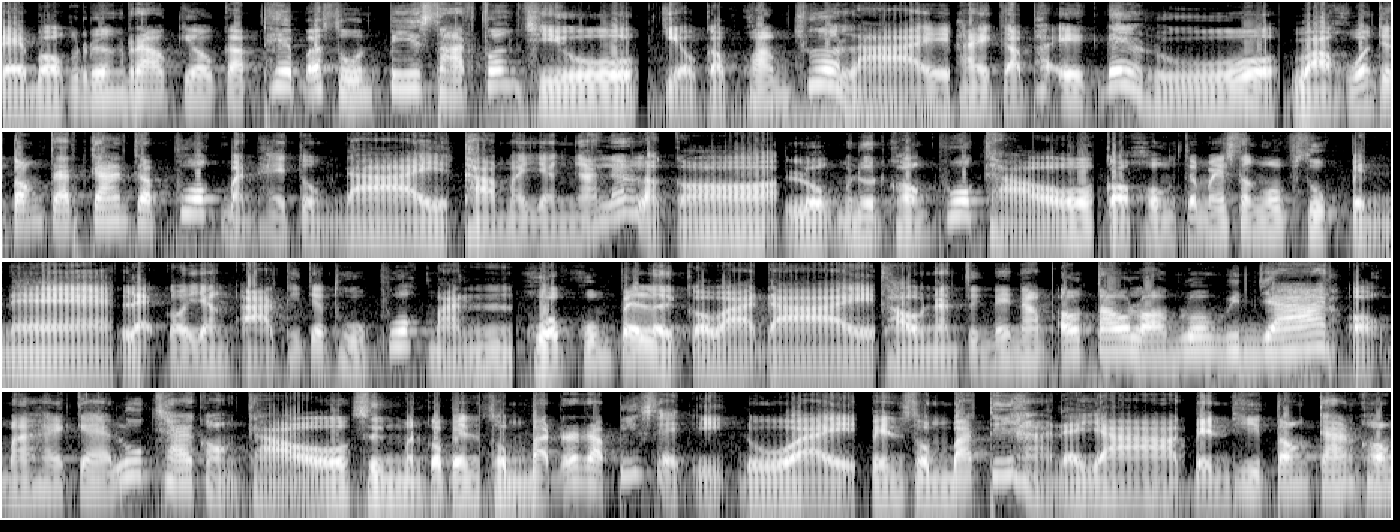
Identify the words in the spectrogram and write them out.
ได้บอกเรื่องราวเกี่ยวกับเทพอสูรปีศาจเฟิ่องชิว เกี่ยวกับความชั่วร้าย ให้กับพระเอกได้รู้ ว่าควรจะต้องจัดการกับพวกมันให้ตรงได้ถ้าไม่อย่างนั้นแล้วล่ะก็โลกมนุษย์ของพวกเขาก็คงจะไม่สงบสุขเป็นแน่ และก็ยังอาจที่จะถูกพวกมันควบคุมไปเลยก็ว่าได้ เขานั้นจึงได้นำเอาเต้าหลอมรวมวิญญาณออกมาให้แก่ลูกชายของเขา ซึ่งมันก็เป็นสมบัติระดับพิเศษอีกด้วย เป็นสมบัติที่หาได้ยาก เป็นที่ต้องการของ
